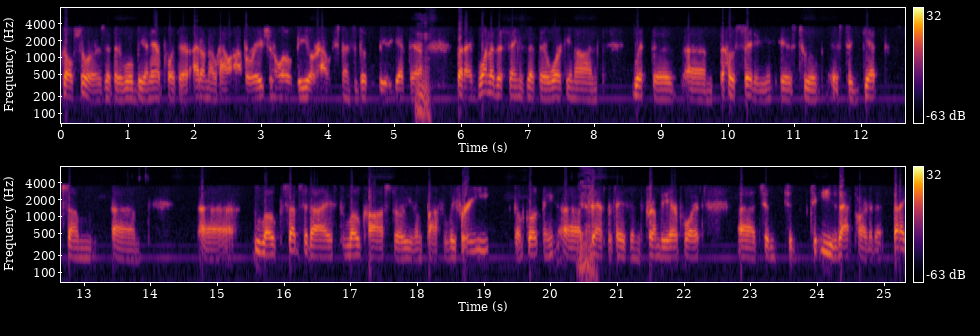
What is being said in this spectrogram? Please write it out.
Gulf Shores. That there will be an airport there. I don't know how operational it will be or how expensive it will be to get there. But I, one of the things that they're working on with the um, the host city is to is to get some um, uh, low subsidized, low cost, or even possibly free. Don't quote me. Uh, Yeah. Transportation from the airport uh, to to to ease that part of it. But I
